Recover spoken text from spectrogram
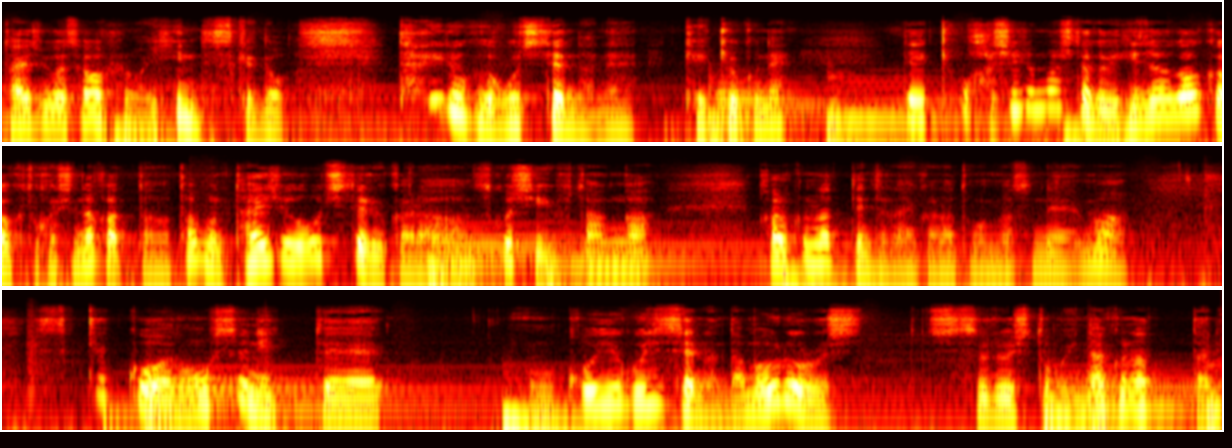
体重が下がるのはいいんですけど体力が落ちてんだね結局ね。で今日走りましたけど膝ガクガクとかしなかったのは多分体重が落ちてるから少し負担が軽くなってんじゃないかなと思いますね。まあ結構あのオフィスに行ってこういうご時世なんであんまうろうろする人もいなくなったり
